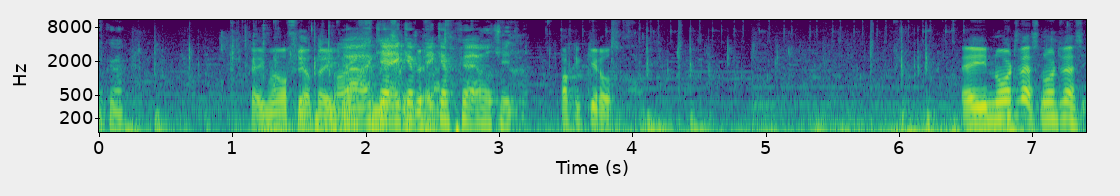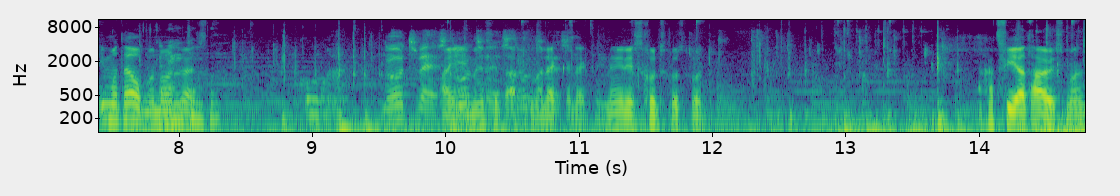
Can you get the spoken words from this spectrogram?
Oké. Oké, ik ben wel via AP. Ja, oké, ik heb, ik heb ge cheat. Pak je kills. Hey, noordwest, noordwest. Iemand helpt me, noordwest. Noordwest, Ah, je noordwest, zit achter me, lekker, lekker. Nee, dit is goed, goed, goed. Hij gaat via het huis, man.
